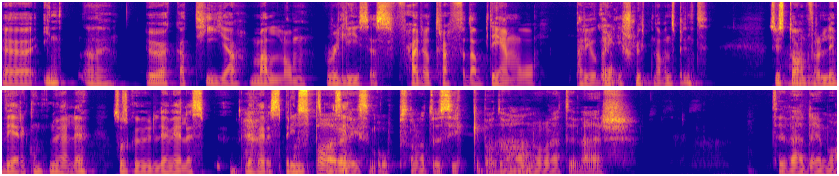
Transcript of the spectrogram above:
eh, eh, øker tida mellom releases for å treffe deg demoperioder Ja. i slutten av en sprint. Så i stedet for å levere kontinuerlig, så skal du levere, levere sprint. Og spare liksom opp, sånn at du er sikker på at du har noe til hver, til hver demo.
